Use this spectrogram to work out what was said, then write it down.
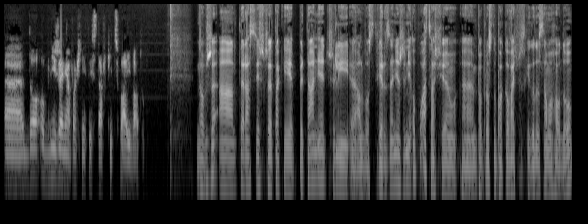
e, do obniżenia właśnie tej stawki cła i VAT-u. Dobrze, a teraz jeszcze takie pytanie, czyli e, albo stwierdzenie, że nie opłaca się e, po prostu pakować wszystkiego do samochodu,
